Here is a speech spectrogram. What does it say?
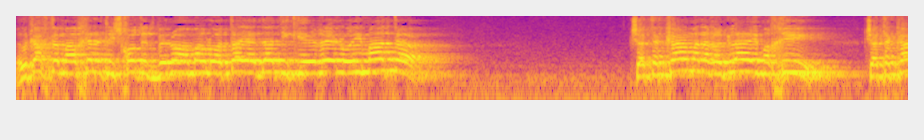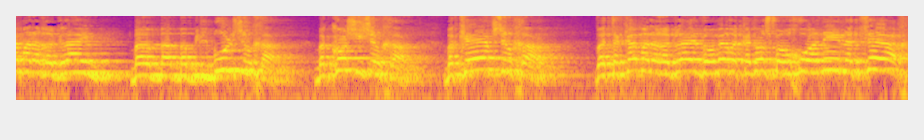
ולקח את המאכלת לשחוט את בנו, אמר לו אתה ידעתי כי אראה אלוהים אתה כשאתה קם על הרגליים אחי, כשאתה קם על הרגליים בבלבול שלך, בקושי שלך, בכאב שלך ואתה קם על הרגליים ואומר לקדוש ברוך הוא אני אנצח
